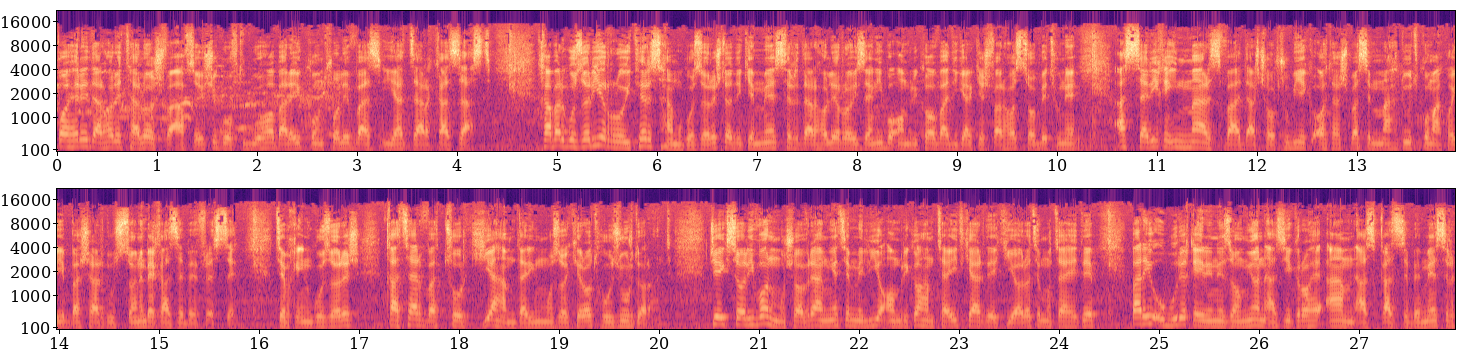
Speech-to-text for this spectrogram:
قاهره در حال تلاش و افزایش گفتگوها برای کنترل وضعیت در غزه است. خبرگزاری رویترز هم گزارش داده که مصر در حال رایزنی با آمریکا و دیگر کشورها تا بتونه از طریق این مرز و در چارچوب یک آتشبس محدود کمک های بشردوستانه به غزه بفرسته. طبق این گزارش قطر و ترکیه هم در این مذاکرات حضور دارند. جیک سالیوان مشاور امنیت ملی آمریکا هم تایید کرده که ایالات متحده برای عبور غیر نظامیان از یک راه امن از غزه به مصر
